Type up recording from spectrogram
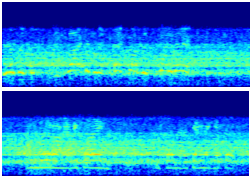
there's a complete lack of respect on display there. I'm it on every side before Mark Henry gets up.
